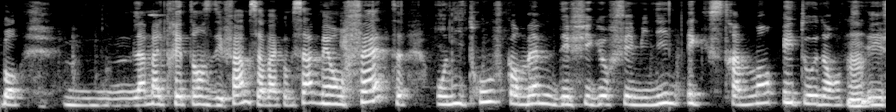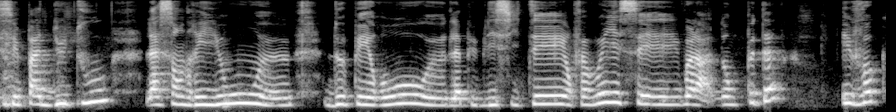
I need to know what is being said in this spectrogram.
Bon, hum, la maltraitance des femmes, ça va comme ça, mais en fait, on y trouve quand même des figures féminines extrêmement étonnantes. Mmh. Et c'est pas du tout la Cendrillon euh, de Perrault, euh, de la publicité. Enfin, vous voyez, c'est voilà. Donc peut-être évoque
